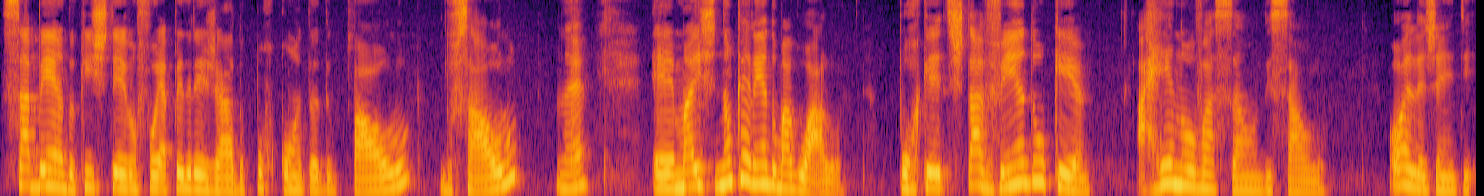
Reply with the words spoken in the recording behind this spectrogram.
sabendo que Estevão foi apedrejado por conta do Paulo, do Saulo, né? É, mas não querendo magoá-lo, porque está vendo o que? A renovação de Saulo. Olha, gente,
